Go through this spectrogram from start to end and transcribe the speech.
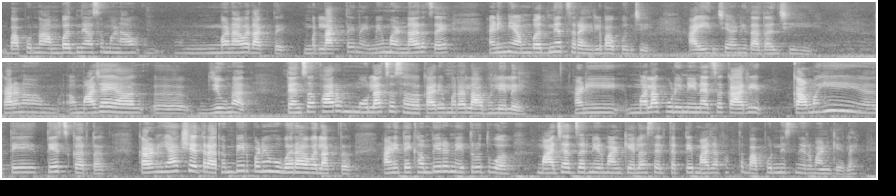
बापूंना अंबज्ञ असं म्हणावं म्हणावं लागतंय. लागतं लागतंय नाही मी म्हणणारच आहे आणि मी अंबज्ञच राहील बापूंची आईंची आणि दादांचीही. कारण माझ्या या जीवनात त्यांचं फार मोलाचं सहकार्य मला लाभलेलं आहे. आणि मला पुढे नेण्याचं कार्य कामही ते तेच करतात. कारण या क्षेत्रात खंबीरपणे उभं राहावं लागतं. आणि ते खंबीर नेतृत्व माझ्यात जर निर्माण केलं असेल तर ते माझ्या फक्त बापूंनीच निर्माण केलं आहे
